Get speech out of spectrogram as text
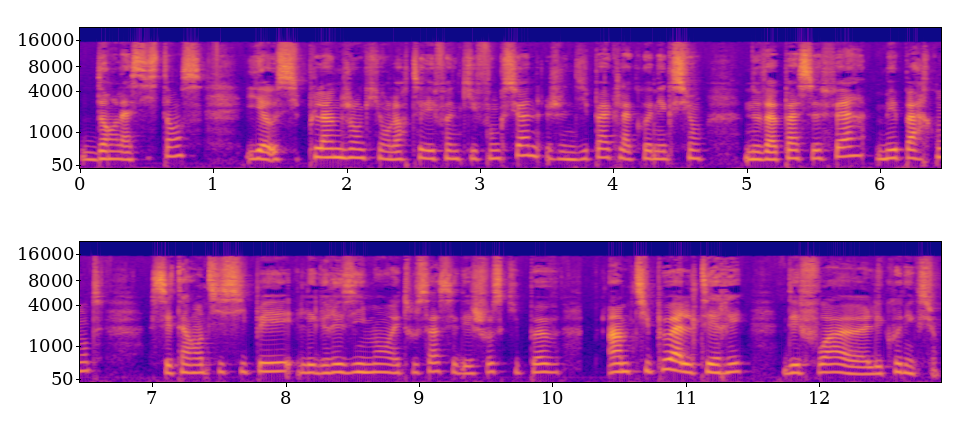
dans l'assistance. Il y a aussi plein de gens qui ont leur téléphone qui fonctionne. Je ne dis pas que la connexion ne va pas se faire, mais par contre, c'est à anticiper, les grésillements et tout ça, c'est des choses qui peuvent un petit peu altérer des fois euh, les connexions.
